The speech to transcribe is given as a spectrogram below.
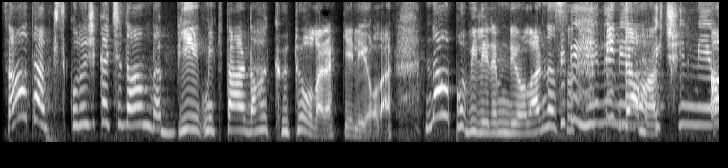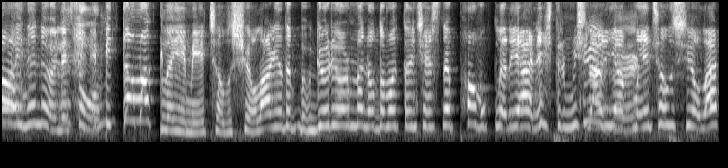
zaten psikolojik açıdan da bir miktar daha kötü olarak geliyorlar. Ne yapabilirim diyorlar. Nasıl? Bir de yenemiyor, içilmiyor. Aynen öyle. Ne zor. E, Bir damakla yemeye çalışıyorlar ya da b- görüyorum ben o damakların içerisine pamukları yerleştirmişler Yazık. yapmaya çalışıyorlar.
